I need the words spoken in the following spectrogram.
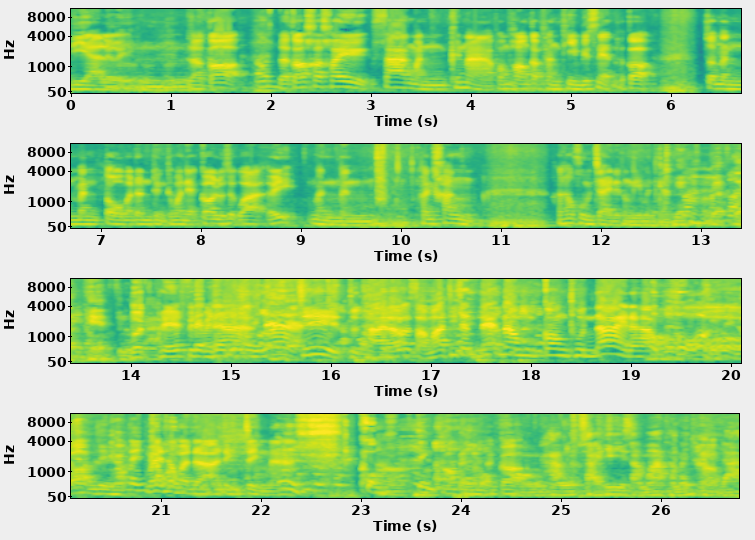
เดียเลย แล้วก็แล้วก็ค่อยๆสร้างมันขึ้นมาพร้อม ๆ กับทางทีม business แล้วก็ จนมันมันโตมาจนถึงทุกวันเนี้ยก็รู้สึกว่า เอ้ย มันมันค่อนข้างค่อนข้างภูมิใจในตรงนี้เหมือนกันเว็บเว็บเว็บเพจเบิร์ดเพรสฟิโนเมนา Phenomena ที่สุดท้ายแล้วสามารถที่จะแนะนำกองทุนได้นะครับ โอ้โหยอดจริงครับ ไม่ธรรมดาจริง ๆ นะคมจริงก็เป็นระบบแล้วก็ของทางเว็บไซต์ที่สามารถทำให้ trade ได้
